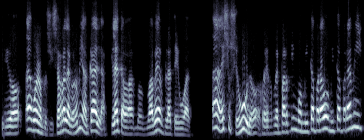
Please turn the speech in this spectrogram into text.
digo, ah, bueno, pues si cerrás la economía, acá la plata va, a haber plata igual. Ah, eso seguro, repartimos mitad para vos, mitad para mí,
